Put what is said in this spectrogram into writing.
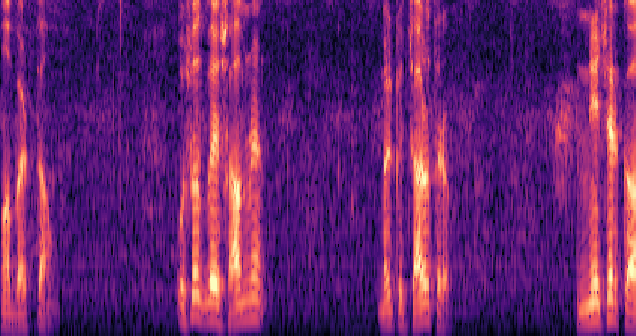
وہاں بیٹھتا ہوں اس وقت میرے سامنے بلکہ چاروں طرف نیچر کا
